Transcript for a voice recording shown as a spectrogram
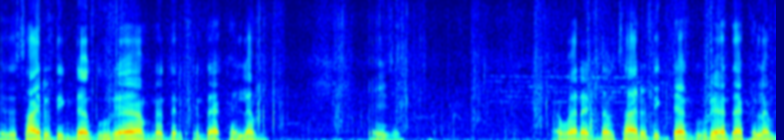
এই যে চারিদিক দিয়ে ঘুরে আপনাদেরকে দেখাইলাম। এই যে, এবার একদম চারিদিক দিয়ে ঘুরে দেখালাম।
